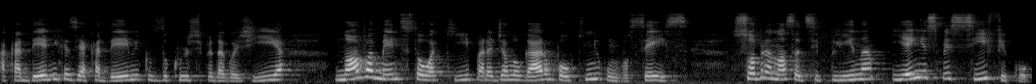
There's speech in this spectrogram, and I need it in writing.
acadêmicas e acadêmicos do curso de Pedagogia. Novamente estou aqui para dialogar um pouquinho com vocês sobre a nossa disciplina e, em específico,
